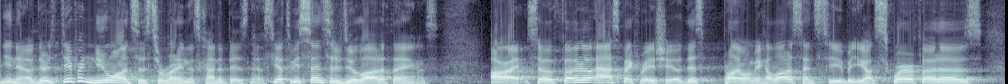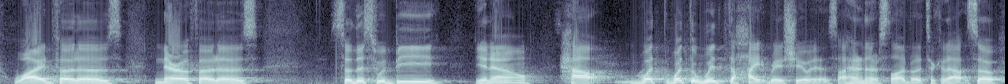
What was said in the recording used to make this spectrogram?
You know, there's different nuances to running this kind of business. You have to be sensitive to a lot of things. All right, so photo aspect ratio. This probably won't make a lot of sense to you, but you got square photos, wide photos, narrow photos. So this would be, you know, how, what, what the width to height ratio is. I had another slide, but I took it out. So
